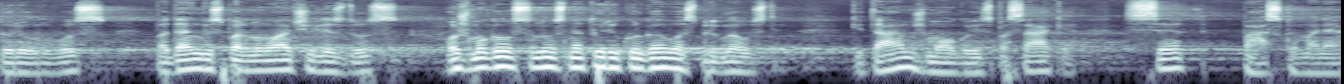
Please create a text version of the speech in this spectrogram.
turi urvus, padangius sparnuočiai lizdus, o žmogaus sunus neturi kur galvos priglausti. Kitam žmogui jis pasakė, sek paskui mane.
